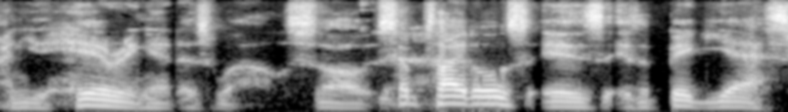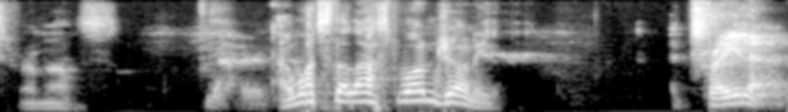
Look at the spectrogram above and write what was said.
and you're hearing it as well. So yeah. subtitles is is a big yes from us. And what's the last one, Johnny? A trailer,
